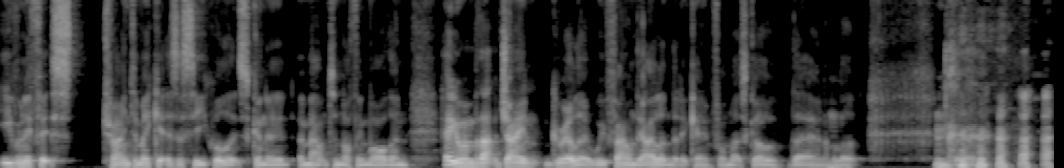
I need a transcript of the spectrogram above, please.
even if it's trying to make it as a sequel, it's going to amount to nothing more than, hey, remember that giant gorilla? We found the island that it came from. Let's go there and have a look.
